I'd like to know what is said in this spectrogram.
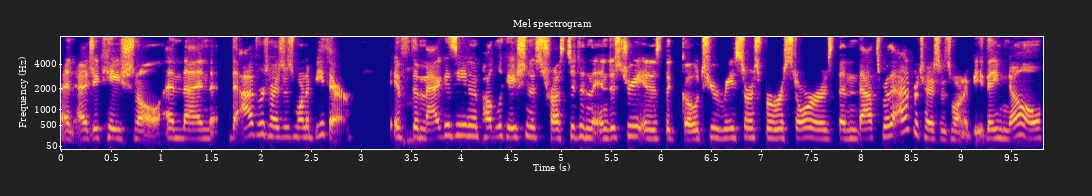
and educational. And then the advertisers want to be there. If the mm-hmm. magazine and publication is trusted in the industry, it is the go to resource for restorers, then that's where the advertisers want to be. They know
